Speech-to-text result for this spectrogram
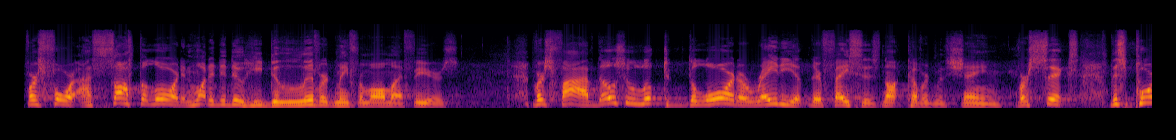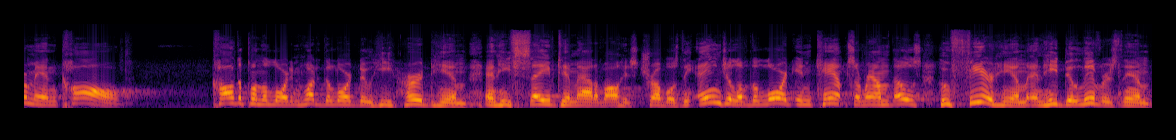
Verse 4 I sought the Lord, and what did He do? He delivered me from all my fears. Verse 5 Those who look to the Lord are radiant, their faces not covered with shame. Verse 6 This poor man called called upon the Lord, and what did the Lord do? He heard him and he saved him out of all his troubles. The angel of the Lord encamps around those who fear him and he delivers them.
